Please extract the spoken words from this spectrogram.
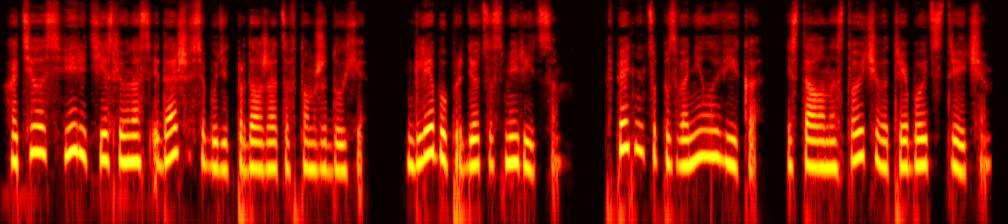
Хотелось верить, если у нас и дальше все будет продолжаться в том же духе. Глебу придется смириться. В пятницу позвонила Вика и стала настойчиво требовать встречи.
